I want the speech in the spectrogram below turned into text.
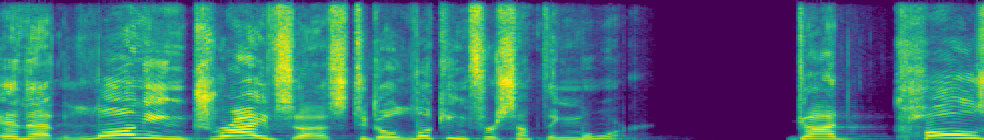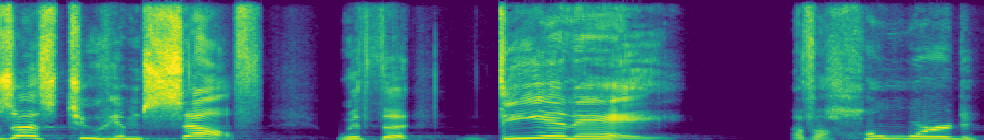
And that longing drives us to go looking for something more. God calls us to himself with the DNA of a homeward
